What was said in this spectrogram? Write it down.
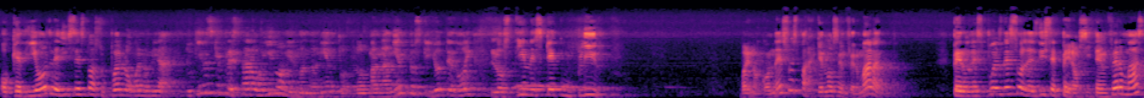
o que Dios le dice esto a su pueblo, bueno, mira, tú tienes que prestar oído a mis mandamientos. Los mandamientos que yo te doy los tienes que cumplir. Bueno, con eso es para que no se enfermaran. Pero después de eso les dice, pero si te enfermas,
